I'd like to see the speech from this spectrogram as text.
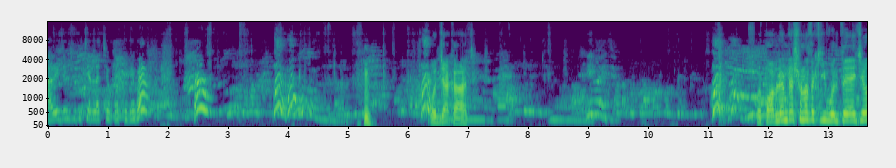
আর এই জন্য শুধু চেল্লাচ্ছে উপর থেকে ব্যাও। ওর যা কাজ। কি হয়েছে ওর প্রবলেমটা শোনো তো কি বলতে চাইছো?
